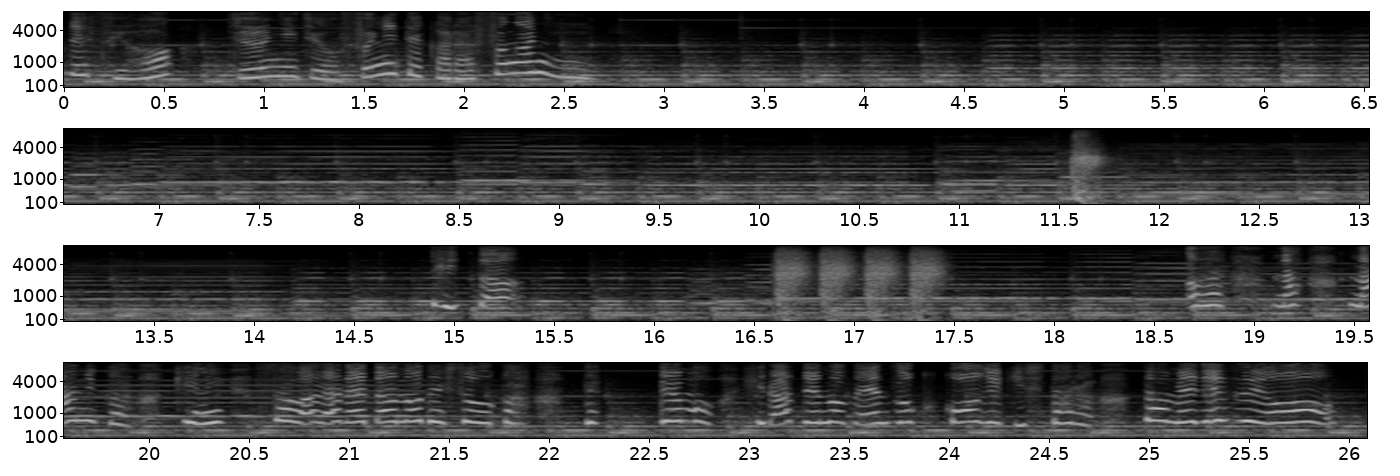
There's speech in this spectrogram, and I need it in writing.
ですよ。12時を過ぎてからすぐに。いた。あな何か気に触られたのでしょうか。ででも平手の連続攻撃したらダメですよ。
